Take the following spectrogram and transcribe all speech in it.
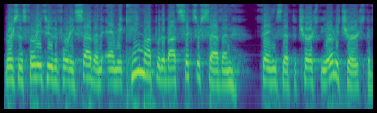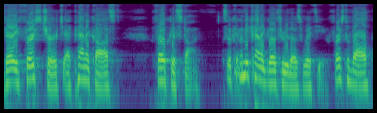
verses 42 to 47, and we came up with about six or seven things that the church, the early church, the very first church at Pentecost, focused on. So let me kind of go through those with you. First of all,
